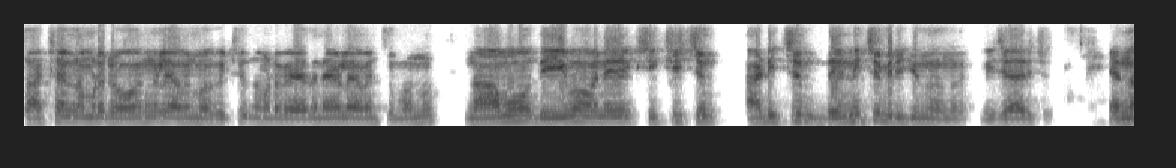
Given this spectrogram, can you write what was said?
സാക്ഷാൽ നമ്മുടെ രോഗങ്ങളെ അവൻ വഹിച്ചു നമ്മുടെ വേദനകളെ അവൻ ചുമന്നു. നാമോ ദൈവം അവനെ ശിക്ഷിച്ചും അടിച്ചും ദണ്ണിച്ചും ഇരിക്കുന്നു എന്ന് വിചാരിച്ചു. എന്ന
